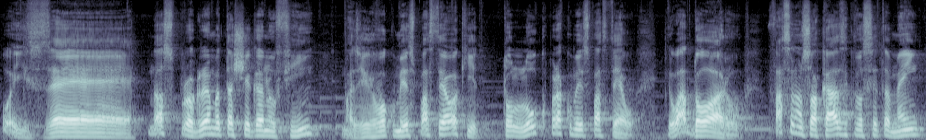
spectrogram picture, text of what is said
Pois é, nosso programa está chegando ao fim, mas eu já vou comer esse pastel aqui. Tô louco para comer esse pastel. Eu adoro. Faça na sua casa que você também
